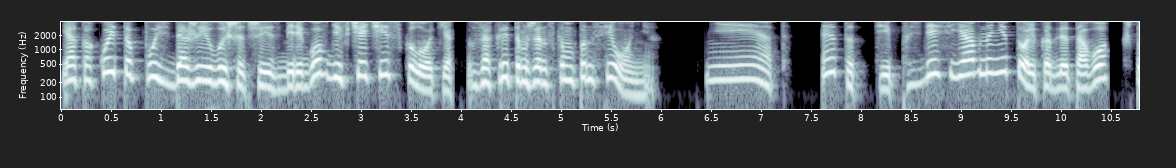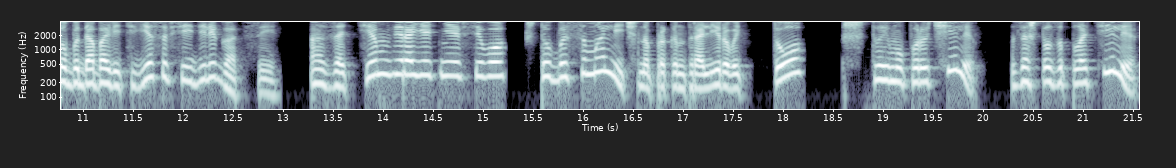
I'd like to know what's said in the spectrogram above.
и о какой-то, пусть даже и вышедшей из берегов, девчачьей склоке в закрытом женском пансионе. Нет, этот тип здесь явно не только для того, чтобы добавить веса всей делегации, а затем, вероятнее всего, чтобы самолично проконтролировать то, что ему поручили, за что заплатили,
